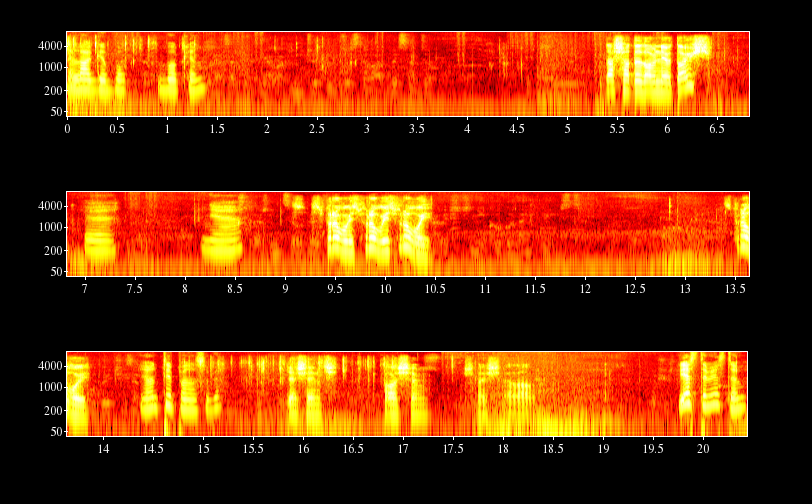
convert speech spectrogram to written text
Ja lagę bok bokiem. Dasz radę do mnie dojść? Y, nie. Spróbuj, spróbuj, spróbuj. Spróbuj. Ja mam typa na sobie. 10, 8, 6, no dobra. Jestem, jestem.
